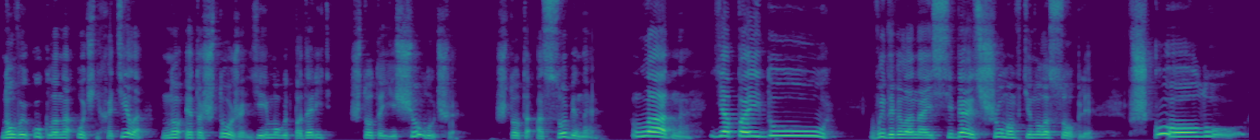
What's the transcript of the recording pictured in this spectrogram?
Новую куклу она очень хотела, но это что же, ей могут подарить что-то еще лучше? Что-то особенное? «Ладно, я пойду!» Выдавила она из себя и с шумом втянула сопли. «В школу!»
